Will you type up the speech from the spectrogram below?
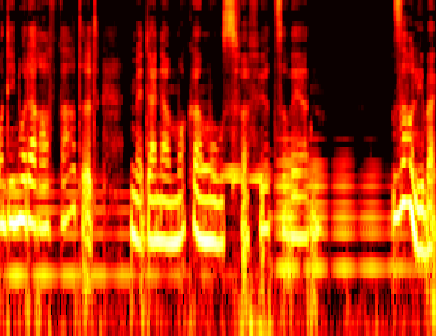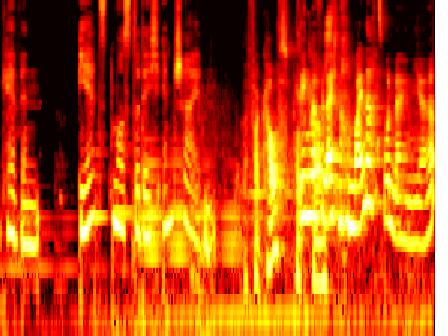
und die nur darauf wartet, mit deiner Mokkamus verführt zu werden. So, lieber Kevin, jetzt musst du dich entscheiden. Verkaufspodcast. Kriegen wir vielleicht noch ein Weihnachtswunder hin hier, hä?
